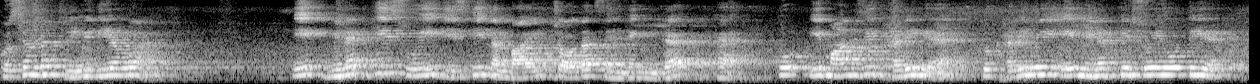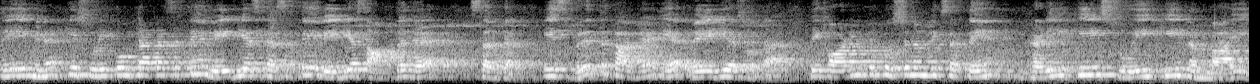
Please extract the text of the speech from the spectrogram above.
question number three में दिया हुआ है। एक मिनट की सुई जिसकी लंबाई 14 सेंटीमीटर है। तो ये मान लीजिए घड़ी है तो घड़ी में ये मिनट की सुई होती है तो ये मिनट की सुई को हम क्या कर सकते हैं? रेडियस कर सकते हैं। रेडियस ऑफ़ द है सर्कल इस वृत्त का जो है, यह रेडियस होता है। अकॉर्डिंग टू क्वेश्चन हम लिख सकते हैं, घड़ी की सुई की लंबाई।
